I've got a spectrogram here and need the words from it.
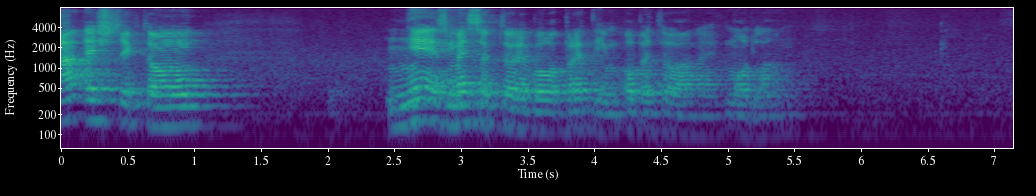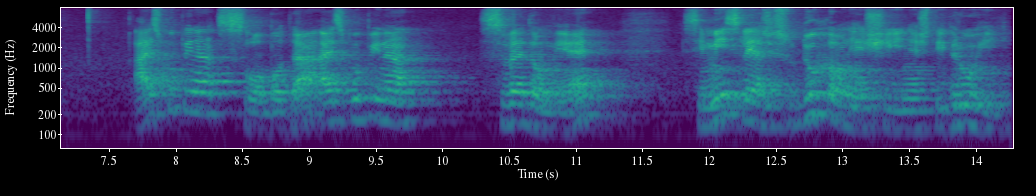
A ešte k tomu nie je meso, ktoré bolo predtým obetované modlám. Aj skupina sloboda, aj skupina svedomie si myslia, že sú duchovnejší než tí druhí.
